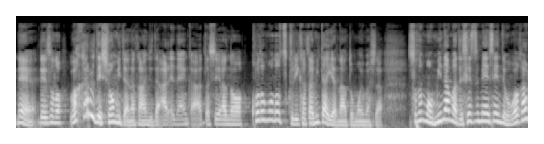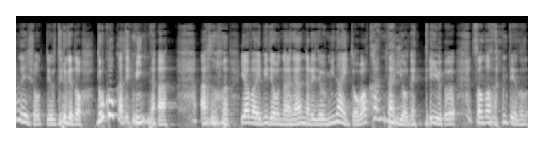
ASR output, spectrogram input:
ね。で、その、わかるでしょ？みたいな感じで、あれなんか、私、あの、子供の作り方みたいやなと思いました。そのもう皆まで説明せんでもわかるでしょ？って言ってるけど、どこかでみんな、あの、やばいビデオなら何なりで見ないとわかんないよね？っていう、その、なんていうの、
